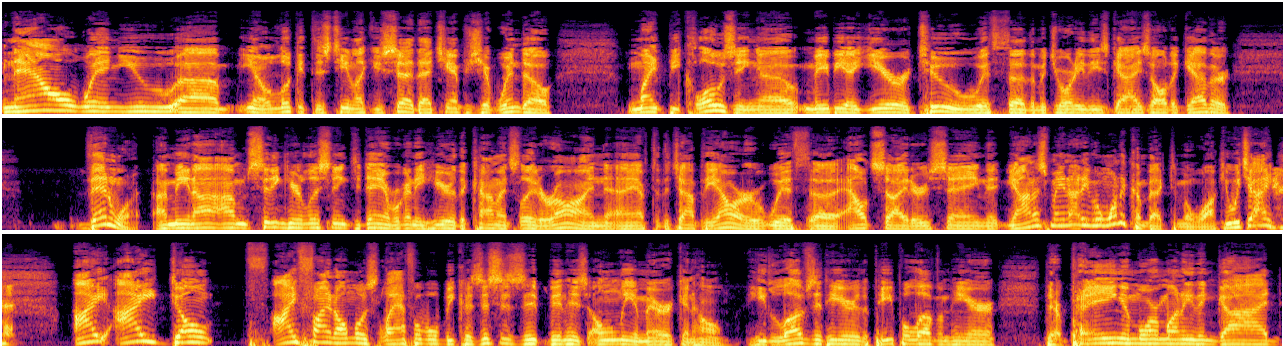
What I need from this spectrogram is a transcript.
Now, when you um, you know look at this team, like you said, that championship window might be closing, uh, maybe a year or two with uh, the majority of these guys all together then what? I mean, I, am sitting here listening today, and we're going to hear the comments later on uh, after the top of the hour with uh, outsiders saying that Giannis may not even want to come back to Milwaukee, which I, I, I don't. I find almost laughable because this has been his only American home. He loves it here. The people love him here. They're paying him more money than God.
